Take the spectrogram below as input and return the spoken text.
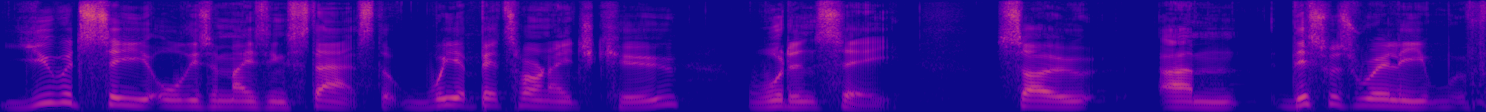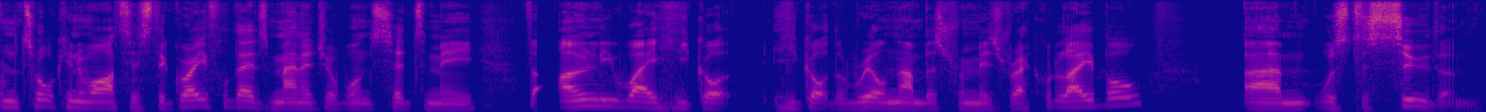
you would see all these amazing stats that we at BitTorrent HQ wouldn't see. So um, this was really from talking to artists. The Grateful Dead's manager once said to me the only way he got he got the real numbers from his record label um, was to sue them.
